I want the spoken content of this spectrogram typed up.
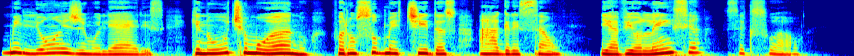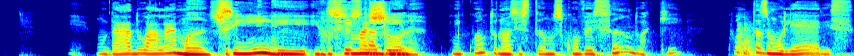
milhões de mulheres que no último ano foram submetidas à agressão e à violência sexual. Um dado alarmante. Sim. E, e você imagina, enquanto nós estamos conversando aqui, quantas mulheres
